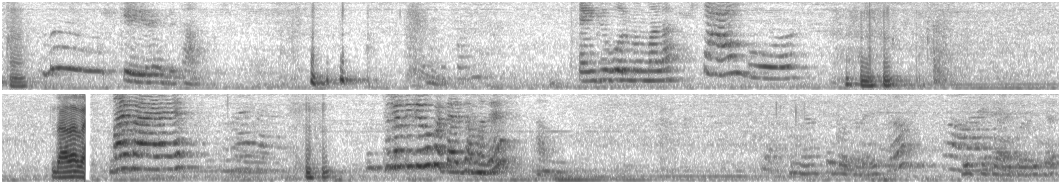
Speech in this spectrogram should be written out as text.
हं. केळी राहिली थांब थँक्यू बोल मग मला. दादाला. बाय बाय तुला मी देऊ का त्याच्यामध्ये. हे. असं बघायचं. हे किती आहे बघ ह्याच्यात.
